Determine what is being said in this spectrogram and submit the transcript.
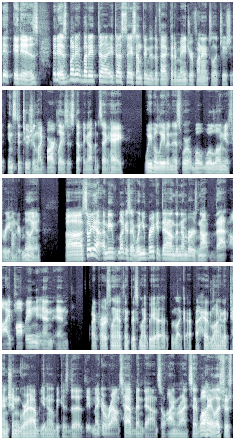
it, it is. It is, but it but it uh, it does say something to the fact that a major financial institution, institution like Barclays is stepping up and saying, "Hey, we believe in this. we will we'll loan you 300 million. Uh, so yeah, I mean, like I said, when you break it down, the number is not that eye popping, and and quite personally, I think this might be a like a, a, headline attention grab, you know, because the the mega rounds have been down. So Einride said, well, hey, let's just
